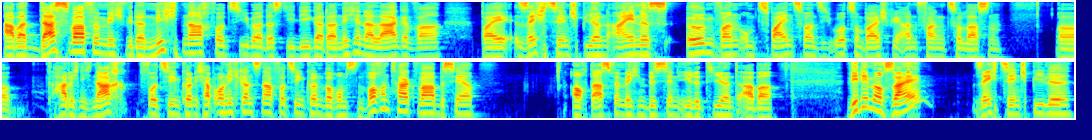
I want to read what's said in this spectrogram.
Aber das war für mich wieder nicht nachvollziehbar, dass die Liga da nicht in der Lage war, bei 16 Spielen eines irgendwann um 22 Uhr zum Beispiel anfangen zu lassen. Äh, habe ich nicht nachvollziehen können. Ich habe auch nicht ganz nachvollziehen können, warum es ein Wochentag war bisher. Auch das für mich ein bisschen irritierend, aber wie dem auch sei, 16 Spiele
